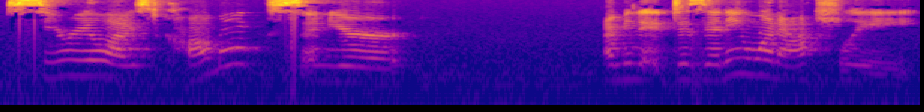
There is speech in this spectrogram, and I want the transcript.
serialized comics and you're, I mean, does anyone actually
